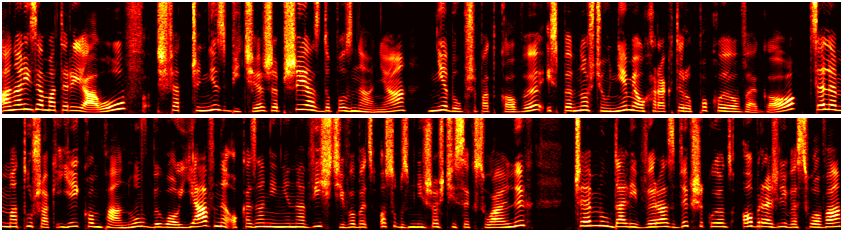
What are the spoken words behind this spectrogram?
Analiza materiałów świadczy niezbicie, że przyjazd do Poznania nie był przypadkowy i z pewnością nie miał charakteru pokojowego. Celem Matuszak i jej kompanów było jawne okazanie nienawiści wobec osób z mniejszości seksualnych, czemu dali wyraz wykrzykując obraźliwe słowa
